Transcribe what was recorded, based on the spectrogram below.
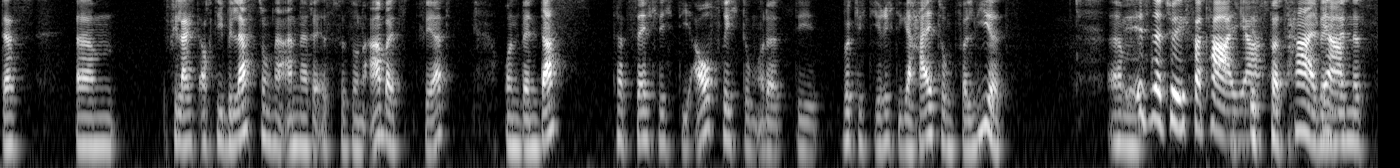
dass ähm, vielleicht auch die Belastung eine andere ist für so ein Arbeitspferd. Und wenn das tatsächlich die Aufrichtung oder die wirklich die richtige Haltung verliert, ähm, ist natürlich fatal, ja. Ist fatal, wenn, ja. wenn, das,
